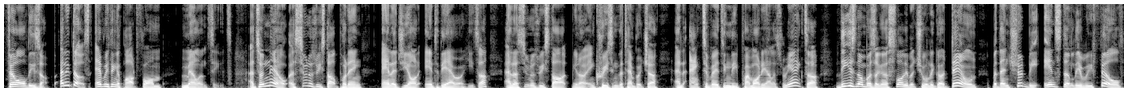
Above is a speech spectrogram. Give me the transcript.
fill all these up. And it does, everything apart from melon seeds. And so now, as soon as we start putting Energion into the Aeroheater, and as soon as we start, you know, increasing the temperature and activating the Primordialis reactor, these numbers are going to slowly but surely go down, but then should be instantly refilled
